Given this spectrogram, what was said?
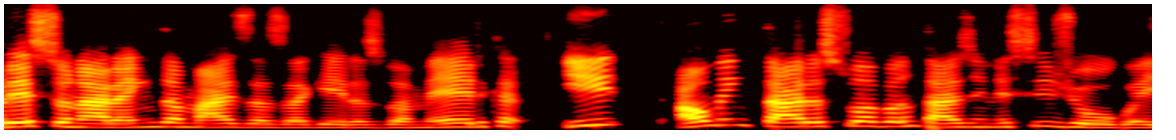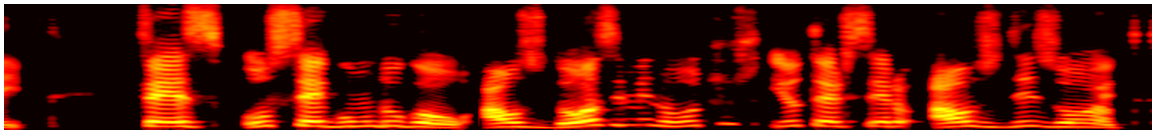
pressionar ainda mais as zagueiras do América e aumentar a sua vantagem nesse jogo aí fez o segundo gol aos 12 minutos e o terceiro aos 18.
